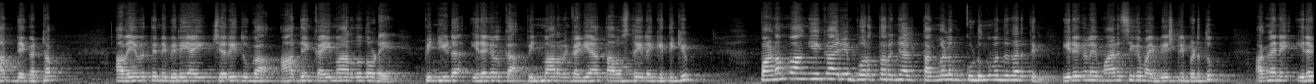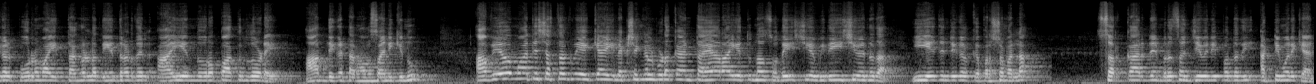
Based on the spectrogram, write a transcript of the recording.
ആദ്യഘട്ടം അവയവത്തിന്റെ വിലയായി ചെറിയ തുക ആദ്യം കൈമാറുന്നതോടെ പിന്നീട് ഇരകൾക്ക് പിന്മാറാൻ കഴിയാത്ത അവസ്ഥയിലേക്ക് എത്തിക്കും. പണം വാങ്ങിയ കാര്യം പുറത്തറിഞ്ഞാൽ തങ്ങളും കുടുങ്ങുമെന്ന തരത്തിൽ ഇരകളെ മാനസികമായി ഭീഷണിപ്പെടുത്തും. അങ്ങനെ ഇരകൾ പൂർണമായി തങ്ങളുടെ നിയന്ത്രണത്തിൽ ആയി എന്ന് ഉറപ്പാക്കുന്നതോടെ ആദ്യഘട്ടം അവസാനിക്കുന്നു. അവയവമാറ്റ ശസ്ത്രക്രിയയ്ക്കായി ലക്ഷങ്ങൾ മുടക്കാൻ തയ്യാറായി എത്തുന്ന സ്വദേശിയോ വിദേശിയോ എന്നത് ഈ ഏജന്റുകൾക്ക് പ്രശ്നമല്ല. സർക്കാരിന്റെ മൃസഞ്ജീവനി പദ്ധതി അട്ടിമറിക്കാൻ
